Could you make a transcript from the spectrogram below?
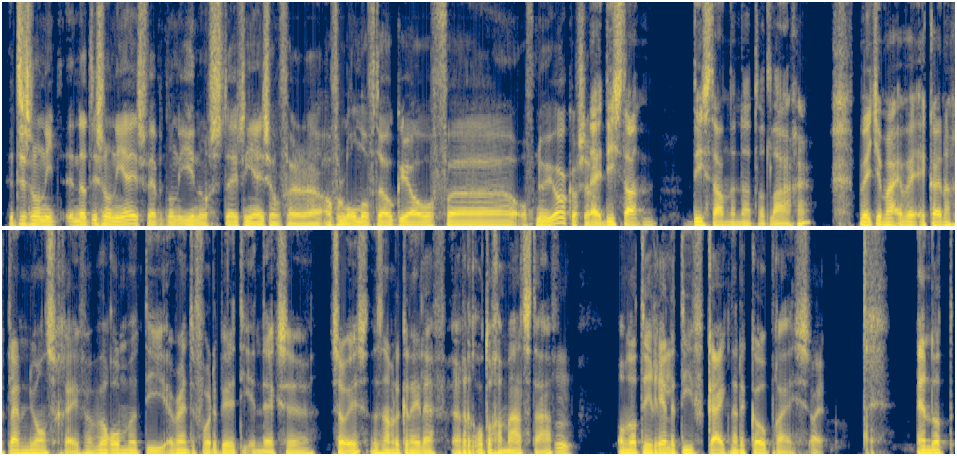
het is nog niet, en dat is nog niet eens, we hebben het nog hier nog steeds niet eens over, over Londen of Tokio of, of New York of zo. Nee, die staan, die staan inderdaad wat lager. Weet je, maar ik kan je nog een kleine nuance geven waarom het die Rent Affordability Index zo is. Dat is namelijk een hele rottige maatstaaf. Hmm. Omdat die relatief kijkt naar de koopprijs. Oh ja. En dat,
